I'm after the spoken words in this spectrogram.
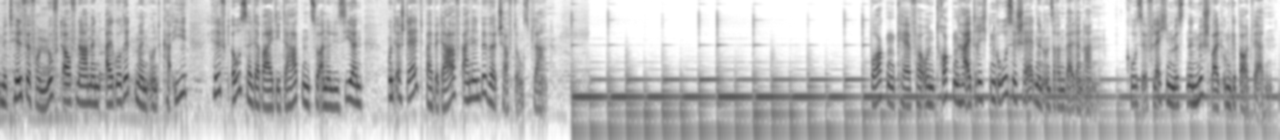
Mit Hilfe von Luftaufnahmen, Algorithmen und KI hilft OCEL dabei, die Daten zu analysieren und erstellt bei Bedarf einen Bewirtschaftungsplan. Borkenkäfer und Trockenheit richten große Schäden in unseren Wäldern an. Große Flächen müssten in Mischwald umgebaut werden.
